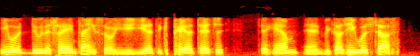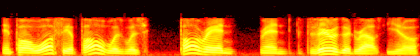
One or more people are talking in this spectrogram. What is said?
He would do the same thing, so you you had to pay attention to him, and because he was tough. And Paul Warfield, Paul was was Paul ran ran very good routes. You know,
